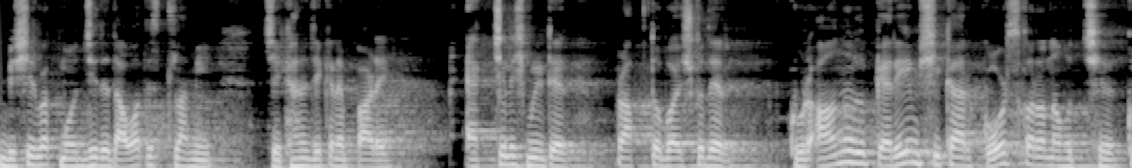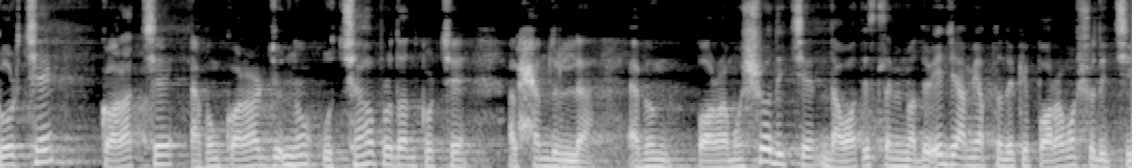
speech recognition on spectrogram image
বেশিরভাগ মসজিদে দাওয়াত ইসলামী, যেখানে যেখানে পারে। একচল্লিশ মিনিটের প্রাপ্তবয়স্কদের কুরআনুল করিম শিকার কোর্স করানো হচ্ছে, করছে। করাচ্ছে এবং করার জন্য উৎসাহ প্রদান করছে, আলহামদুলিল্লাহ, এবং পরামর্শও দিচ্ছে দাওয়াত ইসলামের মাধ্যমে। এই যে আমি আপনাদেরকে পরামর্শ দিচ্ছি,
